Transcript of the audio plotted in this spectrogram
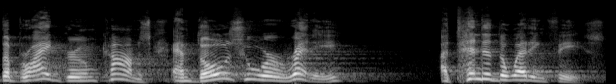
the bridegroom comes. And those who were ready attended the wedding feast.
